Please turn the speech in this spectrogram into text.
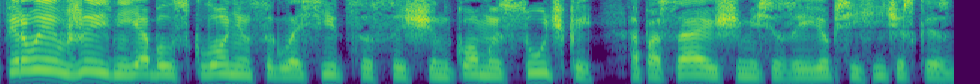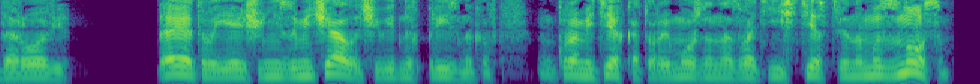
Впервые в жизни я был склонен согласиться со щенком и сучкой, опасающимися за ее психическое здоровье. До этого я еще не замечал очевидных признаков, кроме тех, которые можно назвать естественным износом.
